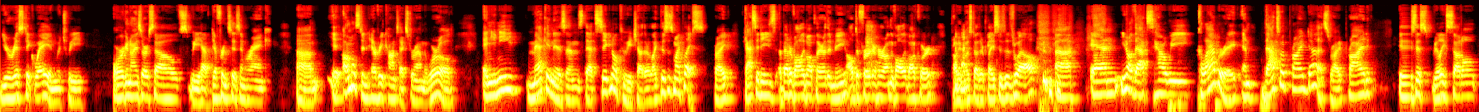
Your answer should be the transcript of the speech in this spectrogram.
heuristic way in which we organize ourselves. We have differences in rank, um, it, almost in every context around the world. And you need mechanisms that signal to each other, like, this is my place, right? Cassidy's a better volleyball player than me. I'll defer to her on the volleyball court, probably most other places as well. Uh, and, you know, that's how we collaborate. And that's what pride does, right? Pride is this really subtle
